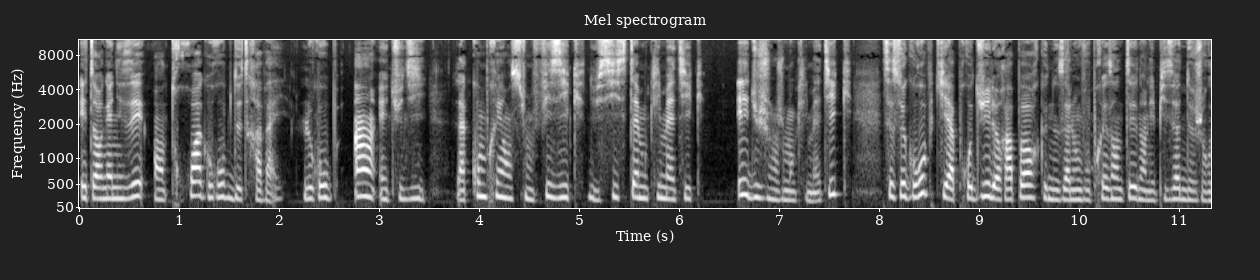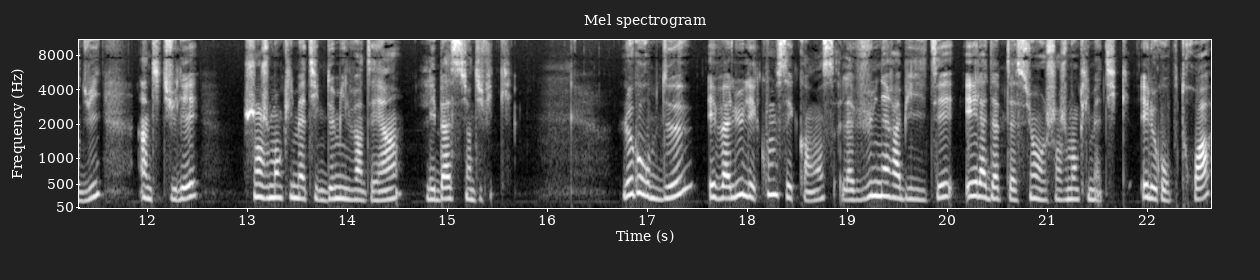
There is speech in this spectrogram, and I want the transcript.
est organisé en trois groupes de travail. Le groupe 1 étudie la compréhension physique du système climatique et du changement climatique. C'est ce groupe qui a produit le rapport que nous allons vous présenter dans l'épisode d'aujourd'hui, intitulé Changement climatique 2021, les bases scientifiques. Le groupe 2 évalue les conséquences, la vulnérabilité et l'adaptation au changement climatique. Et le groupe 3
